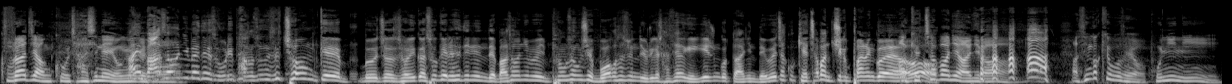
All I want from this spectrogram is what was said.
굴하지 않고 자신의 영역에서 아니 마사오님에 대해서 우리 방송에서 처음 그뭐저 저희가 소개를 해드리는데 마사오님이 평상시에 뭐하고 사셨는데 우리가 자세하게 얘기해준 것도 아닌데 왜 자꾸 개차반 취급하는 거예요? 아, 개차반이 아니라, 아, 생각해 보세요. 본인이,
